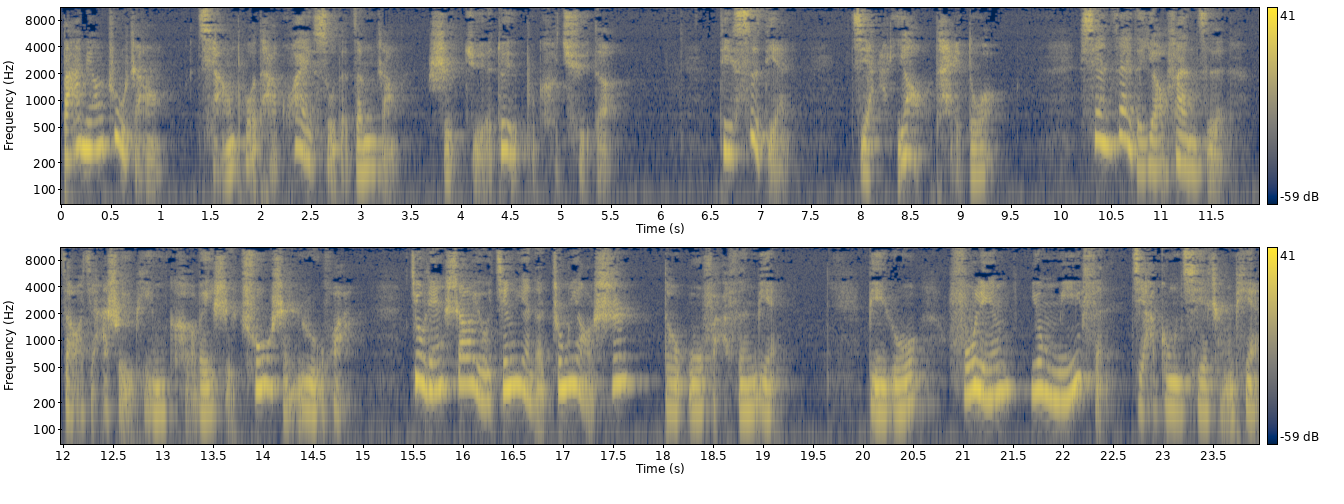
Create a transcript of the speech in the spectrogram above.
拔苗助长，强迫它快速的增长是绝对不可取的。第四点，假药太多，现在的药贩子造假水平可谓是出神入化。就连稍有经验的中药师都无法分辨，比如茯苓用米粉加工切成片，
